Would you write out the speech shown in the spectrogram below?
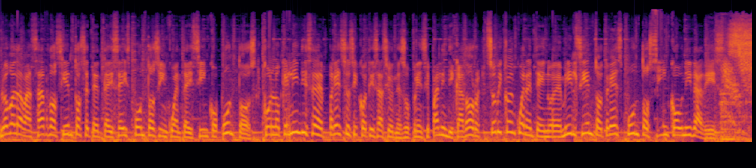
luego de avanzar 276.55 puntos, con lo que el índice de precios y cotizaciones, su principal indicador, se ubicó en 49.103.5 unidades.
